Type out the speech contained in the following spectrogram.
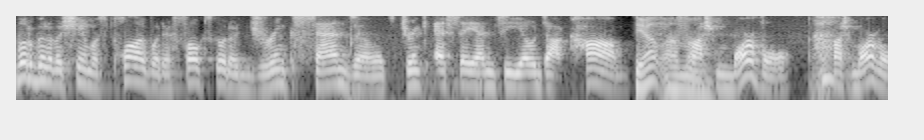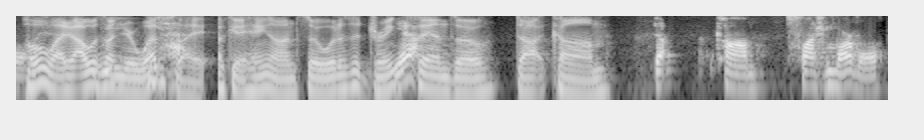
little bit of a shameless plug, but if folks go to Drink Sanzo, it's drinksanzo.com Yep. I'm slash on. Marvel slash Marvel. Oh, I, I was on we- your we have- website. okay, hang on. So what is it? Yeah. Com slash Marvel.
